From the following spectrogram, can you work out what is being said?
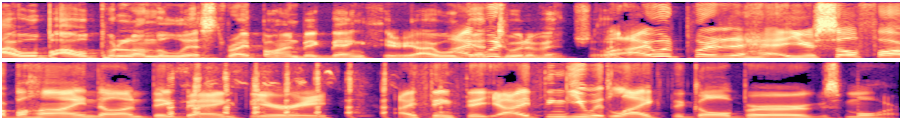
I will. I will put it on the list right behind Big Bang Theory. I will I get would- to it eventually. I would put it ahead. You're so far behind on Big Bang Theory. I think that I think you would like the Goldbergs more.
